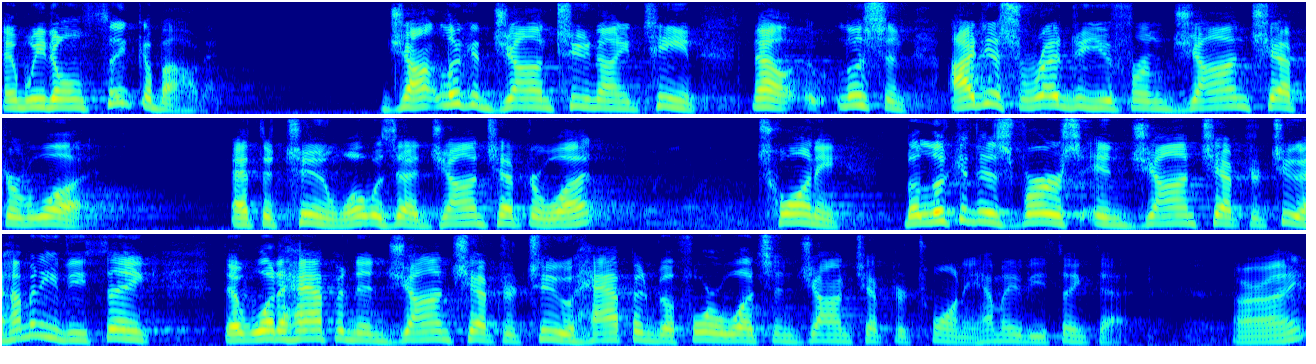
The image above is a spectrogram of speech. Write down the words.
and we don't think about it. John, look at John 2:19. Now, listen, I just read to you from John chapter what? At the tomb. What was that? John chapter what? 20. But look at this verse in John chapter 2. How many of you think that what happened in John chapter 2 happened before what's in John chapter 20. How many of you think that? All right?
